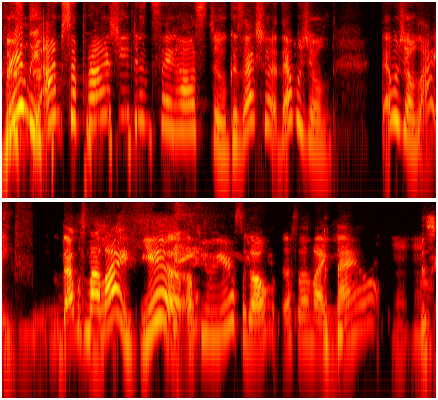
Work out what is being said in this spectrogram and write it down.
really? I'm surprised you didn't say hostel because that should, that was your that was your life. That was my life. Yeah, a few years ago. That's what I'm like now. It's,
